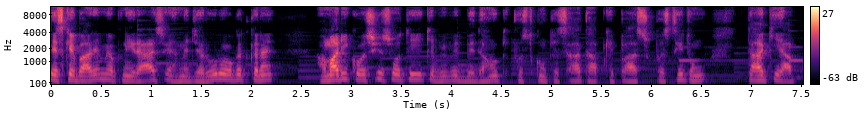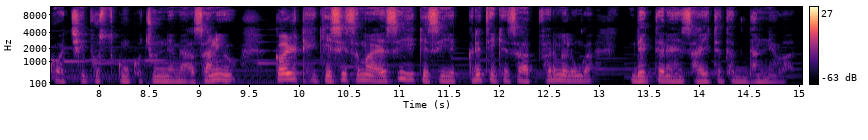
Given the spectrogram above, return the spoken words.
इसके बारे में अपनी राय से हमें ज़रूर अवगत कराएँ। हमारी कोशिश होती है कि विविध विधाओं की पुस्तकों के साथ आपके पास उपस्थित हूँ, ताकि आपको अच्छी पुस्तकों को चुनने में आसानी हो। कल ठीक इसी समय ऐसी ही किसी एक कृति के साथ फिर मिलूँगा। देखते रहें साहित्य तक। धन्यवाद।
